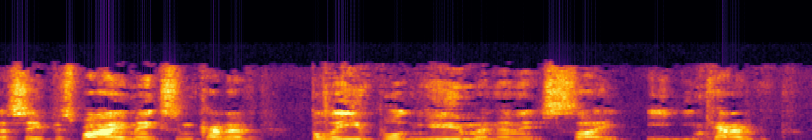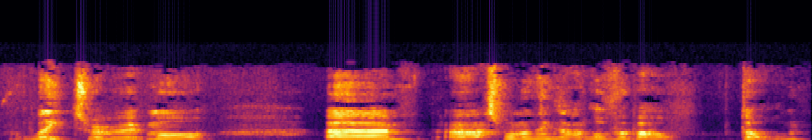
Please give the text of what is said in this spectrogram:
a super spy. He makes him kind of believable and human, and it's like you, you kind of relate to him a bit more. Um, and that's one of the things I love about Dalton.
